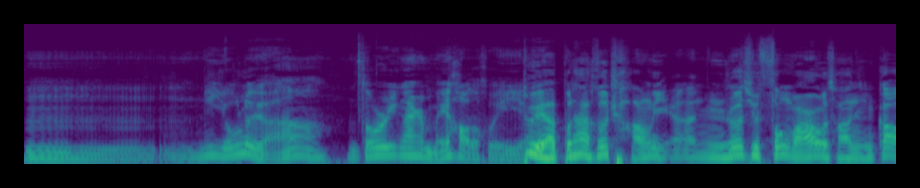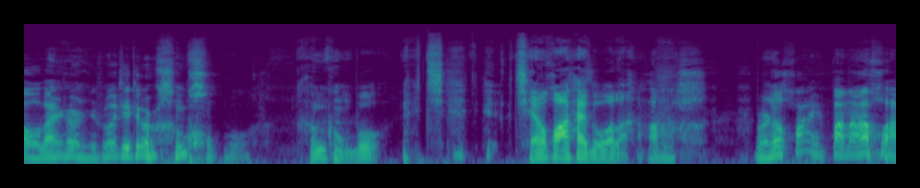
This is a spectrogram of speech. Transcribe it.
嗯，那游乐园啊，都是应该是美好的回忆、啊。，对啊，不太合常理啊！你说去疯玩，我操！你告诉我完事儿，你说这地儿很恐怖很恐怖，钱 钱花太多了。啊？我是，那花也爸妈花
